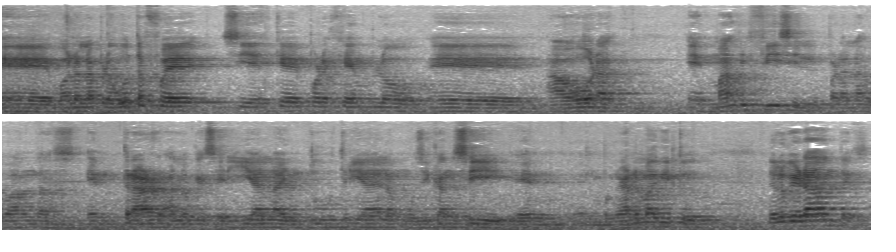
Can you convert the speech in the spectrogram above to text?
Eh, bueno, la pregunta fue si es que, por ejemplo, eh, ahora es más difícil para las bandas entrar a lo que sería la industria de la música en sí, en, en gran magnitud, de lo que era antes.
